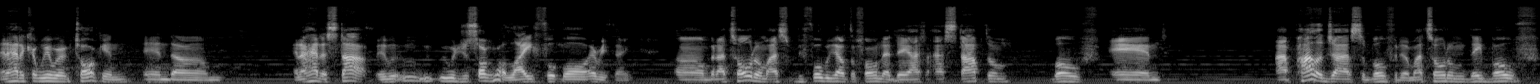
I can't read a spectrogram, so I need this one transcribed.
and I had a, we were talking, and um, and I had to stop. It, we were just talking about life, football, everything. Um, but I told him I before we got off the phone that day, I, I stopped them both, and I apologized to both of them. I told them they both,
